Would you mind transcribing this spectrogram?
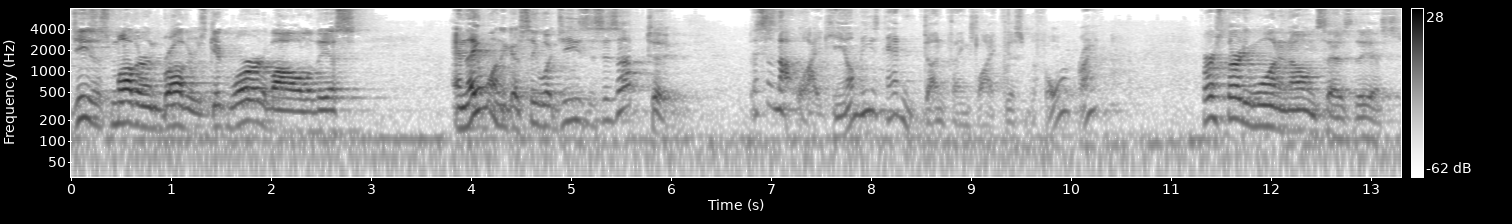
Jesus' mother and brothers get word of all of this, and they want to go see what Jesus is up to. This is not like him. He hadn't done things like this before, right? Verse 31 and on says this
